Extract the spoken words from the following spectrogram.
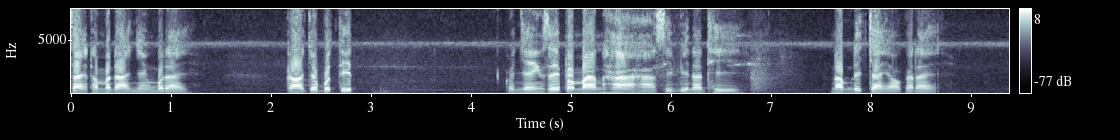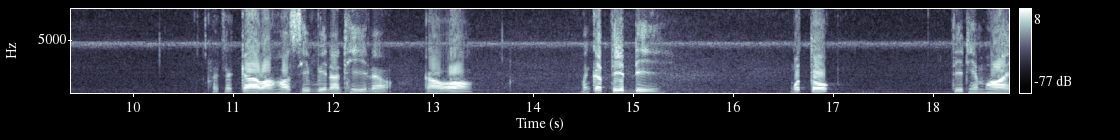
ฉายธรรมดายังบ่ได้กาวจะบติด ก็แยงใส่ประมาณ5 50วินาทีนับได้ใจเอาก็ได้ก็จะกาวว่าฮอด10วินาทีแล้วกาวออก มันก็ติดดีหมดตก ติดเทียมห้อย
